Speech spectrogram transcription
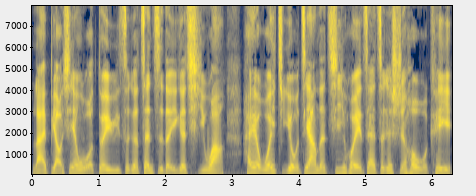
来表现我对于这个政治的一个期望，还有我有这样的机会，在这个时候我可以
